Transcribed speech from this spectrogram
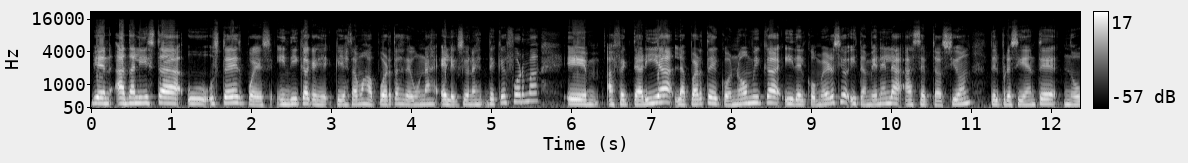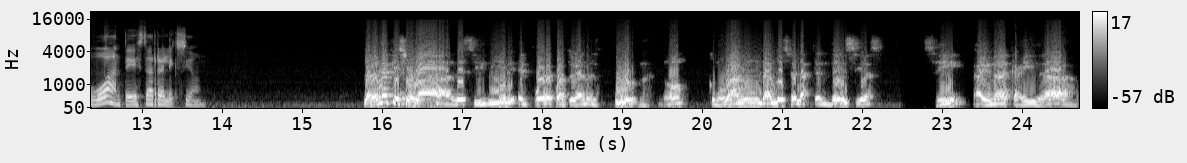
Bien, analista, usted pues indica que, ya estamos a puertas de unas elecciones. ¿De qué forma em, afectaría la parte económica y del comercio y también en la aceptación del presidente Novoa ante esta reelección? La verdad que eso va a decidir el pueblo ecuatoriano en las urnas, ¿no? Como van dándose las tendencias, sí, hay una caída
